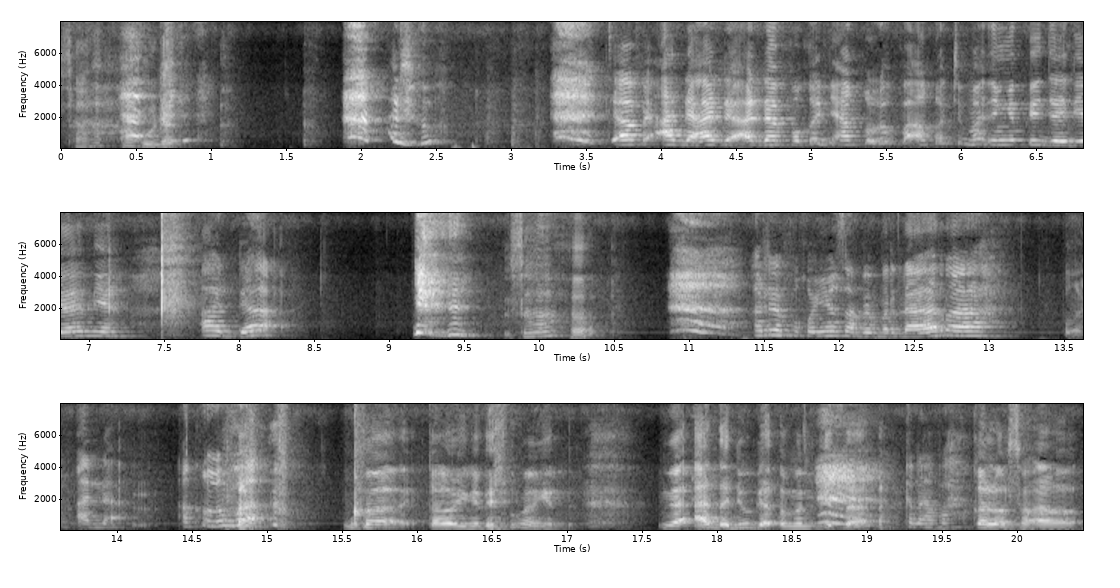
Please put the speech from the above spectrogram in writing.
Sah udah. Aduh capek ada ada ada. Pokoknya aku lupa aku cuma inget kejadiannya. Ada. Sah ada pokoknya sampai berdarah. Ada. Aku lupa. Gue kalau inget itu gitu nggak ada juga temen kita. Kenapa? Kalau soal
